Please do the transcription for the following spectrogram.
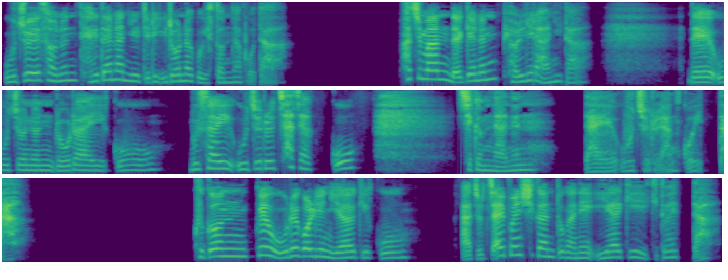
우주에서는 대단한 일들이 일어나고 있었나 보다. 하지만 내게는 별일 아니다. 내 우주는 로라이고 무사히 우주를 찾았고 지금 나는 나의 우주를 안고 있다. 그건 꽤 오래 걸린 이야기고 아주 짧은 시간 동안의 이야기이기도 했다.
